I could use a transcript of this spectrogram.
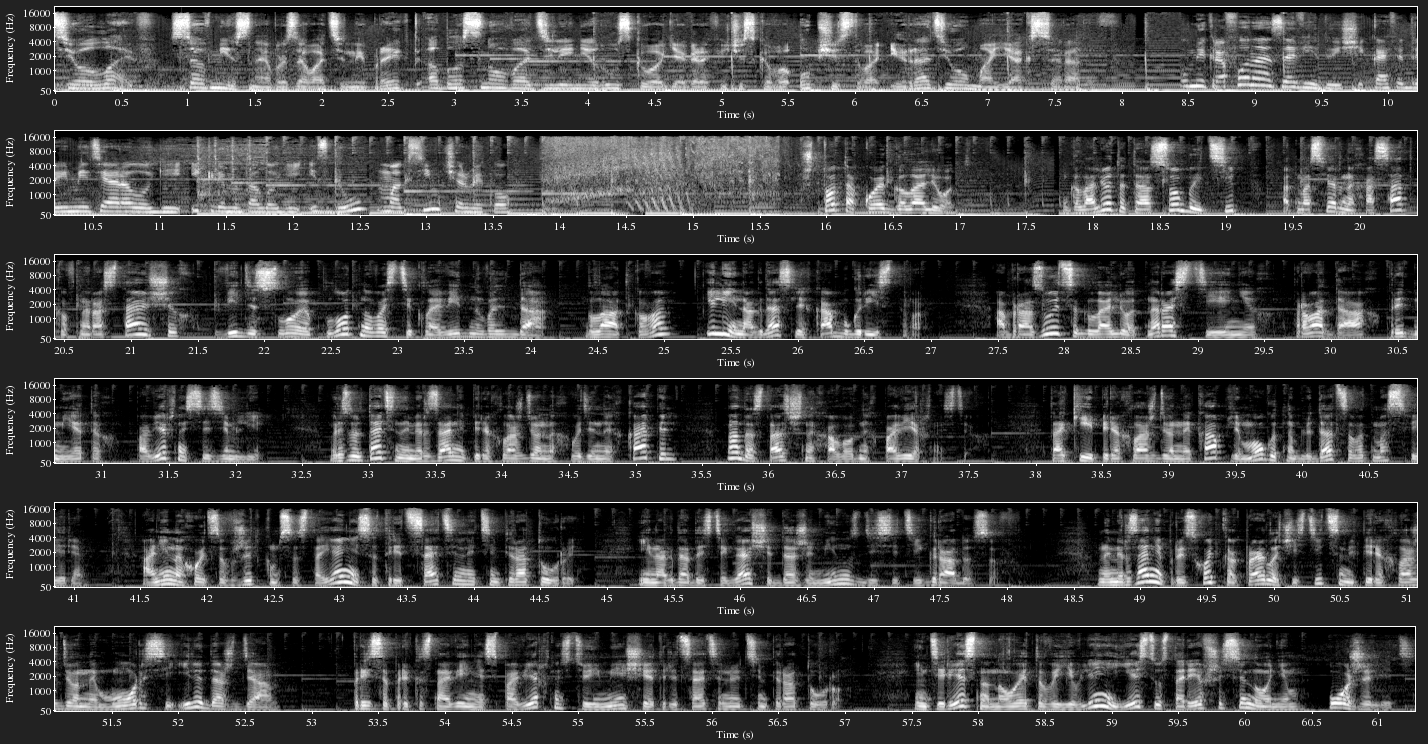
Радио Лайф – совместный образовательный проект областного отделения Русского географического общества и радио «Маяк Саратов». У микрофона заведующий кафедрой метеорологии и климатологии СГУ Максим Червяков. Что такое гололед? Гололед – это особый тип атмосферных осадков, нарастающих в виде слоя плотного стекловидного льда, гладкого или иногда слегка бугристого. Образуется гололед на растениях, проводах, предметах, поверхности Земли в результате намерзания переохлажденных водяных капель на достаточно холодных поверхностях. Такие переохлажденные капли могут наблюдаться в атмосфере. Они находятся в жидком состоянии с отрицательной температурой, иногда достигающей даже минус 10 градусов. Намерзание происходит, как правило, частицами переохлажденной морси или дождя при соприкосновении с поверхностью, имеющей отрицательную температуру. Интересно, но у этого явления есть устаревший синоним – ожеледь.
